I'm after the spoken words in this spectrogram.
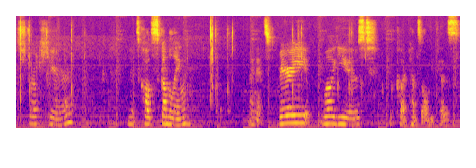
stroke here. And it's called scumbling. And it's very well used with colored pencil because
